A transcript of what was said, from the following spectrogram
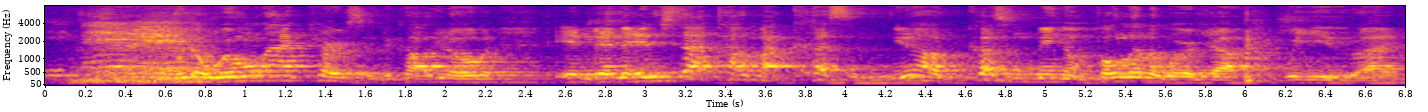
Amen. We don't, we don't like cursing because, you know, and, and it's not talking about cussing. You know, how cussing means them four letter words y'all, we use, right?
